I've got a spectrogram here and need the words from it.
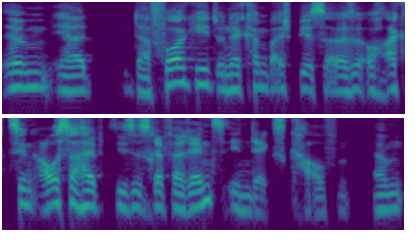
ähm, er davor geht und er kann beispielsweise auch Aktien außerhalb dieses Referenzindex kaufen. Ähm,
